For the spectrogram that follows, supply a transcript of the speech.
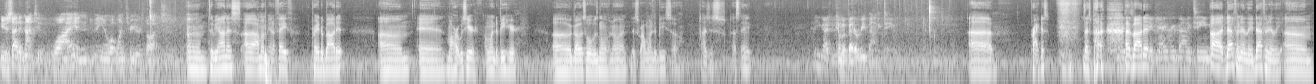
you decided not to. Why? And you know what went through your thoughts? Um, to be honest, uh, I'm a man of faith. Prayed about it, um, and my heart was here. I wanted to be here, uh, regardless of what was going on. That's where I wanted to be. So I just I stayed. How do you guys become a better rebounding team? Uh, practice. that's about, that's about Be it. A gang rebounding team. Uh, definitely, definitely. Um,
